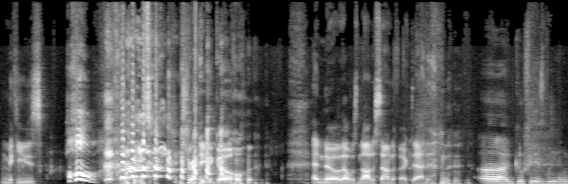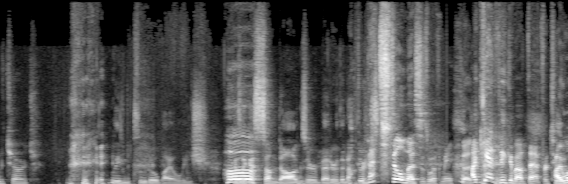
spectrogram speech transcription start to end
Mickey's oh, he's, he's ready to go. And no, that was not a sound effect added. Uh, Goofy is leading the charge. leading Pluto by a leash. Because I guess some dogs are better than others. that still messes with me. That- I can't think about that for too I long. I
